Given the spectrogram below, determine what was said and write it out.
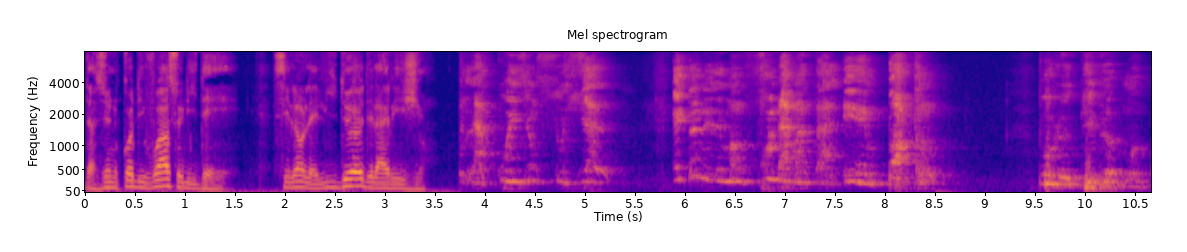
dans une Côte d'Ivoire solidaire, selon les leaders de la région. La cohésion sociale est un élément fondamental et important pour le développement.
